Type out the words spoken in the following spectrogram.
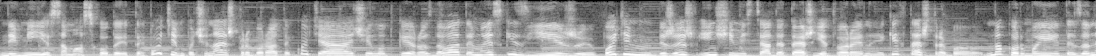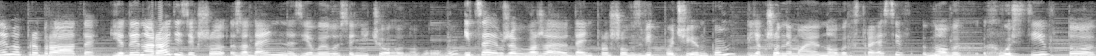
не вміє сама сходити. Потім починаєш прибирати котячі лотки, роздавати миски з їжею. Потім біжиш в інші місця, де теж є тварини, яких теж треба накормити, за ними прибрати. Єдина радість, якщо за день не з'явилося нічого нового, і це я вже вважаю, день пройшов з відпочинком. Якщо немає нових стресів, нових хвостів, то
